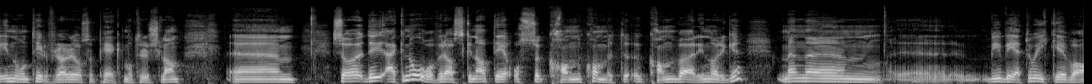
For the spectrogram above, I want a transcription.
I noen tilfeller har de også pekt mot Russland. Um, så det er ikke noe overraskende at det også kan, til, kan være i Norge. Men vi vet jo ikke hva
